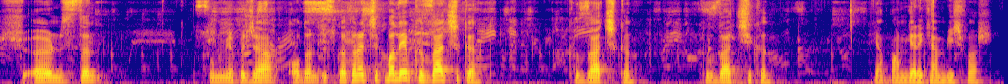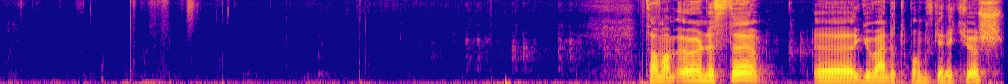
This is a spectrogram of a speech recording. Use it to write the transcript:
şu Ernest'ın sunum yapacağı odanın üst katına çıkmalıyım. Kızlar çıkın. Kızlar çıkın. Kızlar çıkın. Yapmam gereken bir iş var. Tamam Ernest'ı e, güvende tutmamız gerekiyor.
